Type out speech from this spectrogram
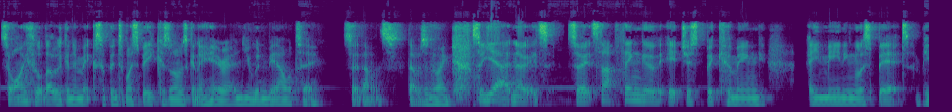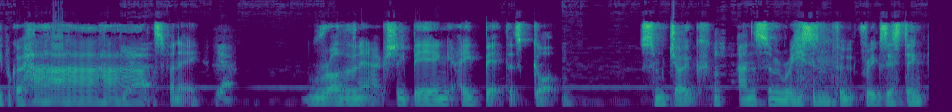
So I thought that was going to mix up into my speakers, and I was going to hear it, and you wouldn't be able to. So that was that was annoying. So yeah, no, it's so it's that thing of it just becoming a meaningless bit, and people go ha ha ha ha ha. Yeah. That's funny. Yeah. rather than it actually being a bit that's got some joke and some reason for, for existing,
